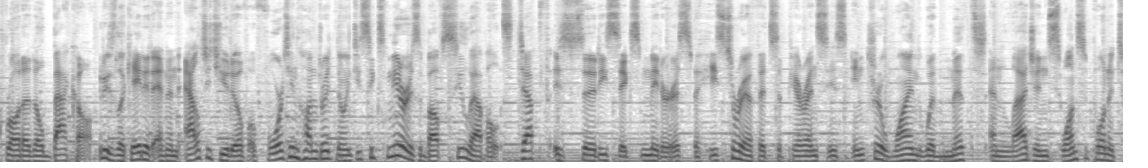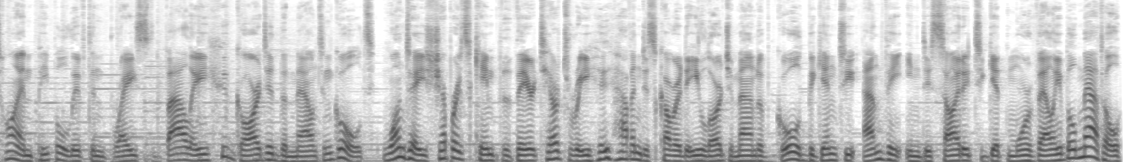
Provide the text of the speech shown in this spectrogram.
Grotta del Becco. It is located at an altitude of 1496 meters above sea level. Its depth is 36 meters. The history of its appearance is intertwined with myths and legends. Once upon a time, people lived in Brace Valley who guarded the mountain gold. One day, shepherds came to their territory who having discovered a large amount of gold began to envy and decided to get more valuable metal,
